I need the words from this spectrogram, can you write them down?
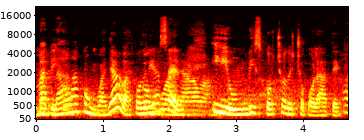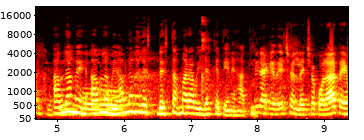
Baklava con guayaba, podría ser. Y un bizcocho de chocolate. háblame, háblame, háblame de, estas maravillas que tienes aquí. Mira que de hecho el de chocolate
